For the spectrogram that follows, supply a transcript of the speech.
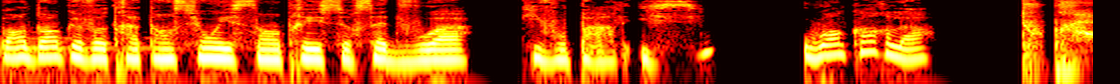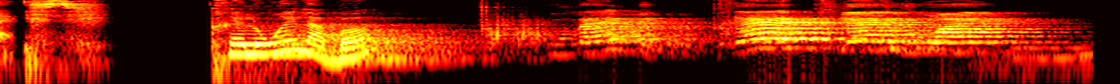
Pendant que votre attention est centrée sur cette voix qui vous parle ici, ou encore là, tout près ici, très loin là-bas, Ou même très, très loin.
